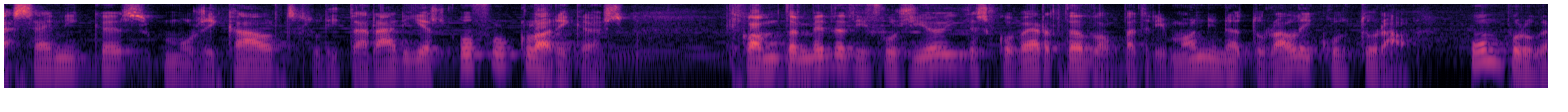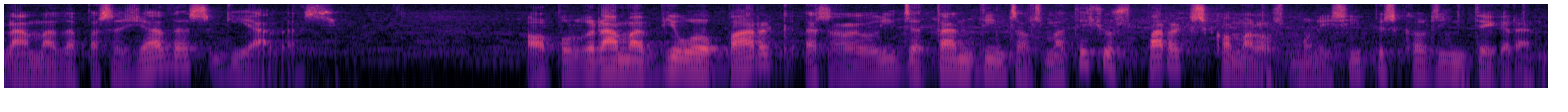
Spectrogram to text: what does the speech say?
escèniques, musicals, literàries o folclòriques, com també de difusió i descoberta del patrimoni natural i cultural, un programa de passejades guiades. El programa Viu al Parc es realitza tant dins els mateixos parcs com als municipis que els integren.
